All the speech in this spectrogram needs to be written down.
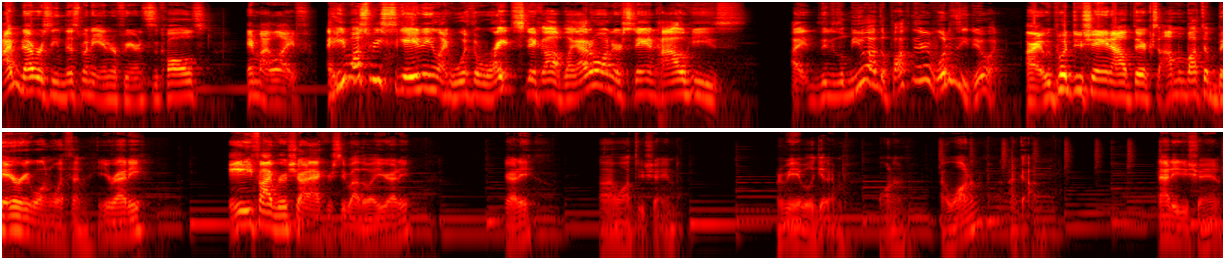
I've never seen this many interferences calls in my life. He must be skating like with the right stick up. Like I don't understand how he's. I did Lemieux have the puck there? What is he doing? All right, we put Duchene out there because I'm about to bury one with him. You ready? 85 wrist shot accuracy, by the way. You ready? You ready? I want Duchene. I'm gonna be able to get him. I want him. I want him. I got him. Matty Duchene.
